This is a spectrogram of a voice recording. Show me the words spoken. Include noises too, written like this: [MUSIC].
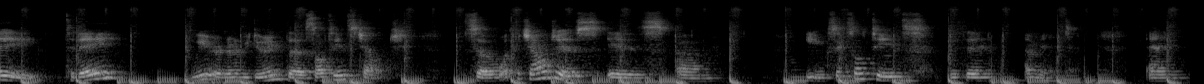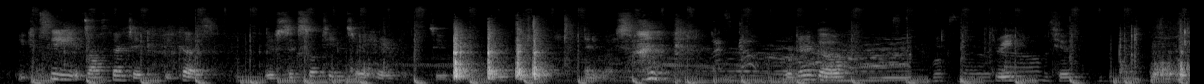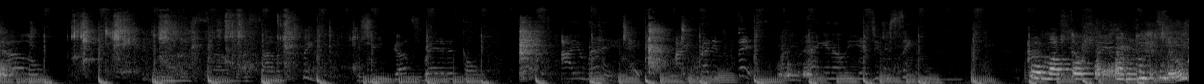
Hey, today we are going to be doing the Saltines Challenge. So, what the challenge is, is um, eating six saltines within a minute. And you can see it's authentic because there's six saltines right here. Two, three. Anyways, [LAUGHS] we're going to go three, two, one. Oh, my Two.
